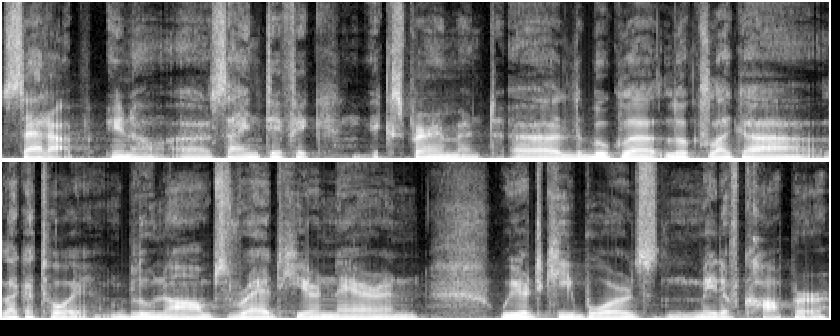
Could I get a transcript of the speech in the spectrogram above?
setup, you know, a scientific experiment. Uh, the Buchla looked like a like a toy, blue knobs, red here and there, and weird keyboards made of copper.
